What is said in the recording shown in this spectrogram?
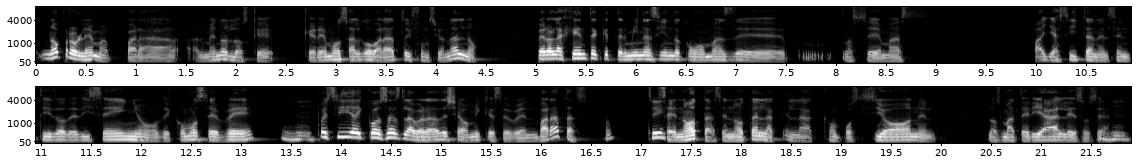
no problema, para al menos los que queremos algo barato y funcional, no. Pero la gente que termina siendo como más de, no sé, más payasita en el sentido de diseño o de cómo se ve, pues sí hay cosas, la verdad, de Xiaomi que se ven baratas, ¿no? Sí. Se nota, se nota en la, en la composición, en los materiales, o sea. Ujú.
